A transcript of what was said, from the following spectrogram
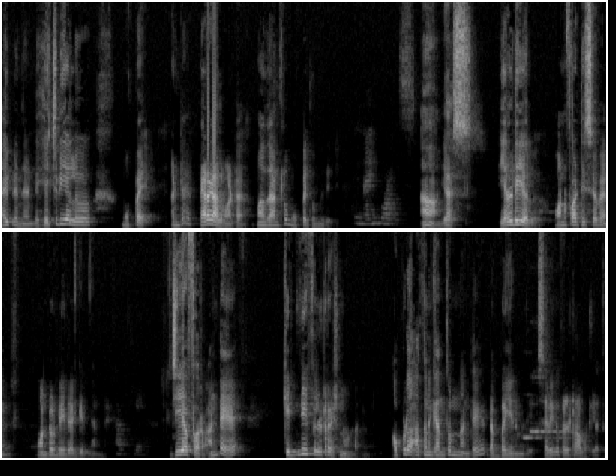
అయిపోయిందండి. హెచ్డిఎల్ ముప్పై. అంటే పెరగాలన్నమాట. మన దాంట్లో ముప్పై తొమ్మిది. Yes LDL one forty seven one twenty తగ్గిందండి. జిఎఫ్ఆర్ అంటే కిడ్నీ ఫిల్టరేషన్ ఉండాలి అప్పుడు అతనికి ఎంత ఉందంటే డెబ్బై ఎనిమిది. సరిగా ఫిల్టర్ అవ్వట్లేదు.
